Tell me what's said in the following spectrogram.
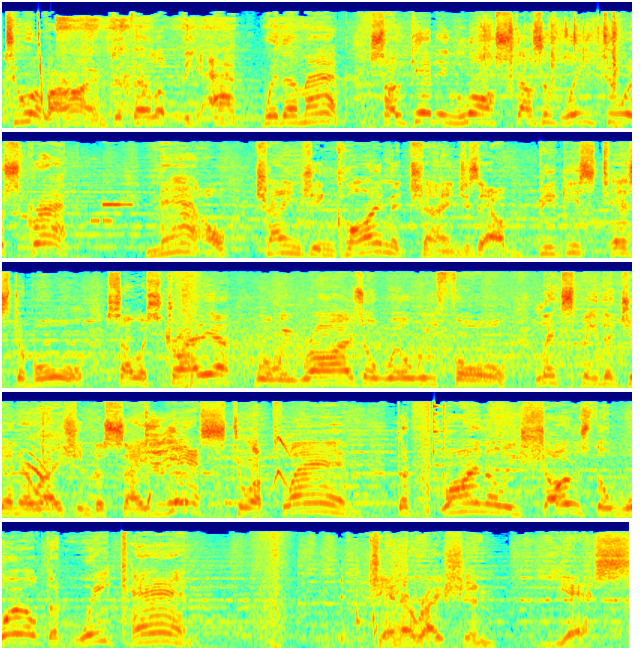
two of our own developed the app with a map, so getting lost doesn't lead to a scrap. Now, changing climate change is our biggest test of all. So, Australia, will we rise or will we fall? Let's be the generation to say yes to a plan that finally shows the world that we can. Generation Yes.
